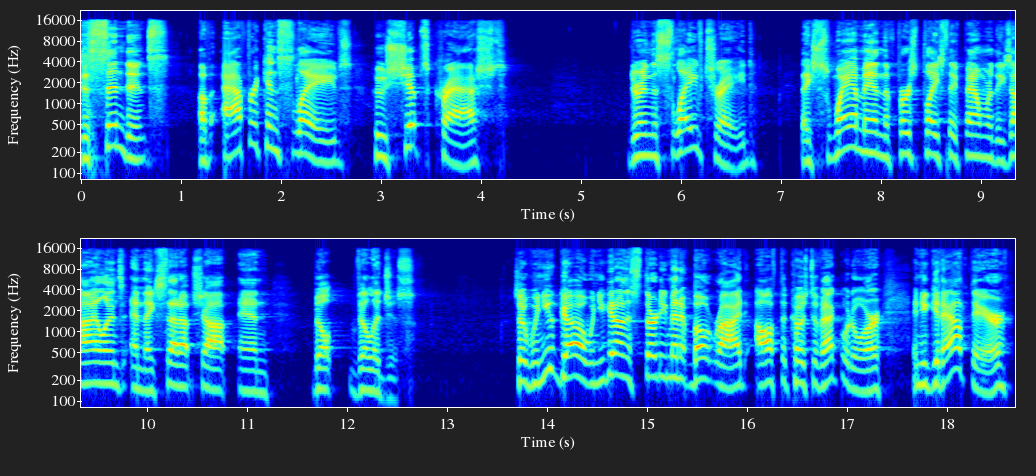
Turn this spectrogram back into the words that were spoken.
descendants of African slaves whose ships crashed during the slave trade. They swam in, the first place they found were these islands, and they set up shop and built villages. So when you go, when you get on this 30 minute boat ride off the coast of Ecuador and you get out there,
